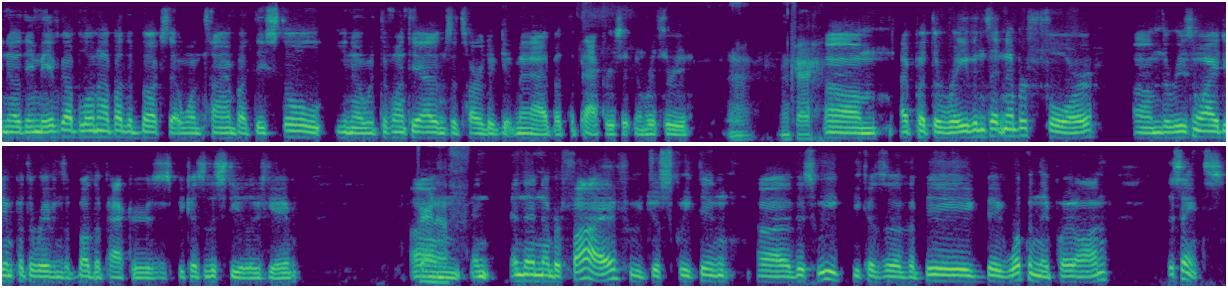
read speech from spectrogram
you know, they may have got blown out by the Bucks at one time, but they still, you know, with Davante Adams, it's hard to get mad. But the Packers at number three. Mm, okay. Um, I put the Ravens at number four. Um, the reason why I didn't put the Ravens above the Packers is because of the Steelers game. Fair Um, enough. and and then number five, who just squeaked in uh, this week because of the big big whooping they put on the Saints.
